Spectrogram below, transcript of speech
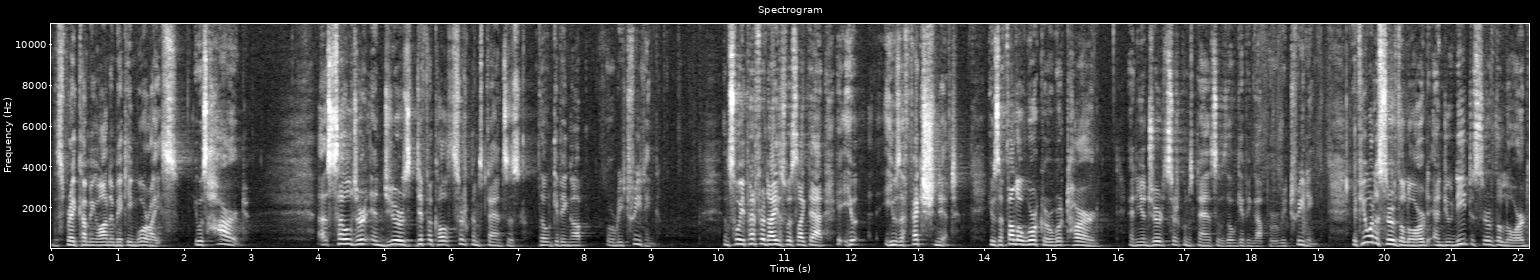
the spray coming on and making more ice. It was hard. A soldier endures difficult circumstances without giving up or retreating. And so Epaphroditus was like that. He, he was affectionate. He was a fellow worker, worked hard, and he endured circumstances without giving up or retreating. If you want to serve the Lord and you need to serve the Lord,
